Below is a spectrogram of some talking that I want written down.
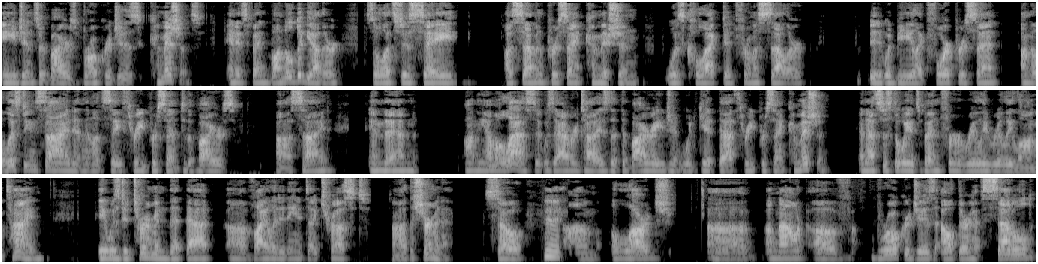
agents or buyers brokerages commissions and it's been bundled together. So let's just say a 7% commission was collected from a seller. It would be like 4% on the listing side and then let's say 3% to the buyer's uh, side. And then on the MLS, it was advertised that the buyer agent would get that 3% commission. And that's just the way it's been for a really, really long time. It was determined that that uh, violated antitrust, uh, the Sherman Act. So Hmm. um, a large uh, amount of brokerages out there have settled,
